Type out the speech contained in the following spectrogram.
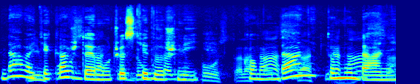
dávajte každému, čo ste dlžní. Komu daň, tomu daň.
